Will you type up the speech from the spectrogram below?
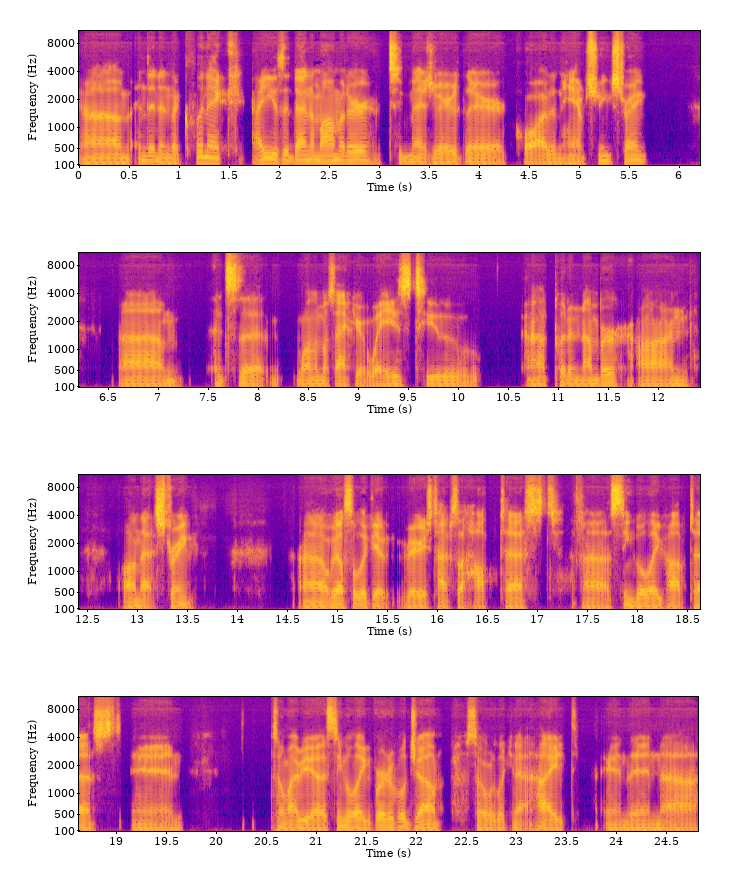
Um, and then in the clinic, I use a dynamometer to measure their quad and hamstring strength. Um, it's the one of the most accurate ways to uh, put a number on on that strength. Uh, we also look at various types of hop tests, uh, single leg hop tests, and so it might be a single leg vertical jump. So we're looking at height, and then uh,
